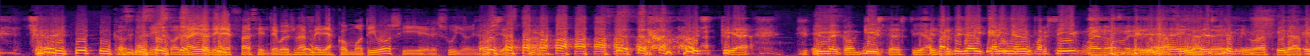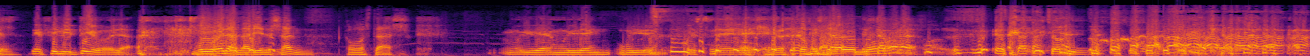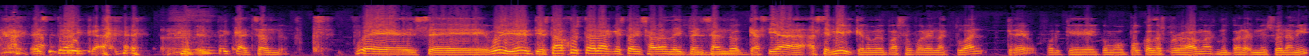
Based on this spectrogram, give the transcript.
con Dani, con Dani lo tienes fácil, te pones unas medias con motivos y eres suyo. ya. Ya está. hostia. Y me conquistas, tío. Aparte ya hay cariño de por sí, bueno, hombre, ya Imagínate, es, imagínate. es definitivo ya. Muy buenas, Daniel San. ¿Cómo estás? Muy bien, muy bien, muy bien. Pues eh, Está cachondo. Estoica. Estoy cachondo. Pues eh, muy bien, tío. Estaba justo ahora que estáis hablando y pensando que hacía hace mil que no me paso por el actual, creo, porque como poco dos programas me, para- me suena a mí.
